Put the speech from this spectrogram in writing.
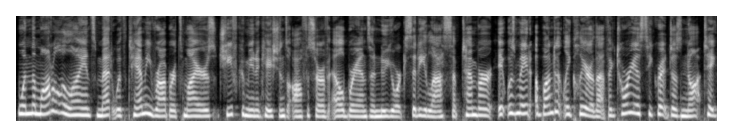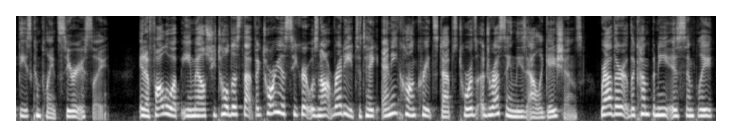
When the Model Alliance met with Tammy Roberts Myers, Chief Communications Officer of L Brands in New York City last September, it was made abundantly clear that Victoria's Secret does not take these complaints seriously. In a follow up email, she told us that Victoria's Secret was not ready to take any concrete steps towards addressing these allegations. Rather, the company is simply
